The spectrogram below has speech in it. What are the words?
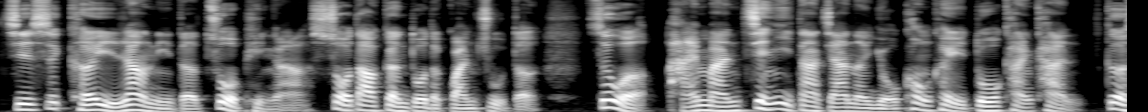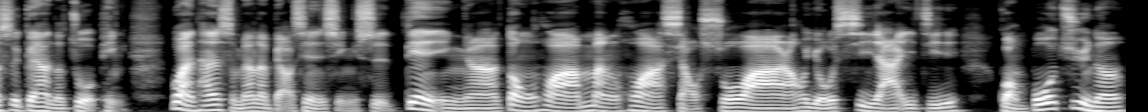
其实是可以让你的作品啊受到更多的关注的。所以我还蛮建议大家呢，有空可以多看看各式各样的作品，不管它是什么样的表现形式，电影啊、动画、漫画、小说啊，然后游戏啊，以及广播剧呢，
